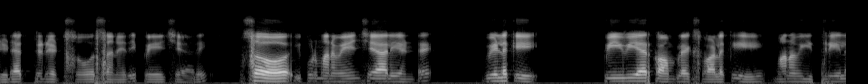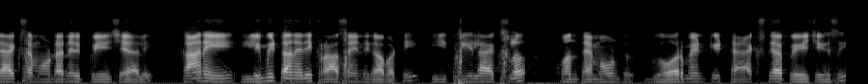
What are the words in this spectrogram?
deducted at source అనేది పే చేయాలి. సో ఇప్పుడు మనం ఏం చేయాలి అంటే వీళ్ళకి పీవీఆర్ కాంప్లెక్స్ వాళ్ళకి మనం ఈ త్రీ ల్యాక్స్ అమౌంట్ అనేది పే చేయాలి. కానీ లిమిట్ అనేది క్రాస్ అయింది కాబట్టి ఈ త్రీ ల్యాక్స్లో కొంత అమౌంట్ గవర్నమెంట్కి ట్యాక్స్గా పే చేసి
